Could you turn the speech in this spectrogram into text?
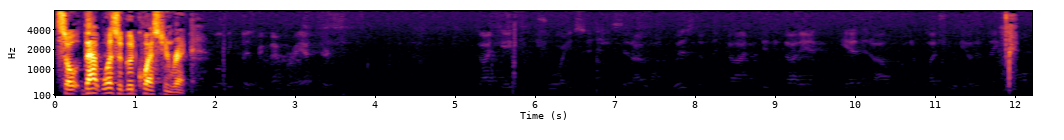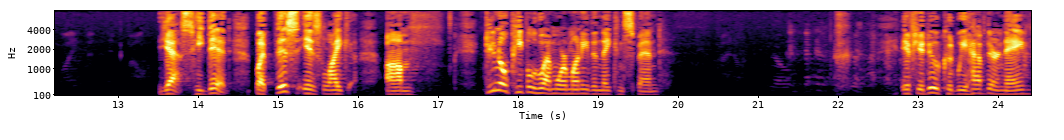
So that was a good question, Rick. Yes, he did. But this is like, um, do you know people who have more money than they can spend? If you do, could we have their name?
